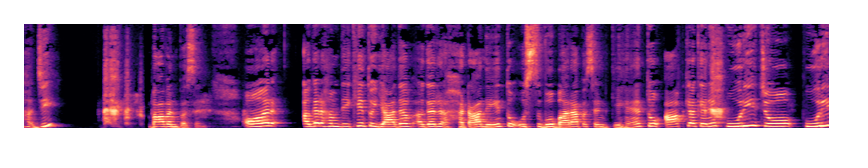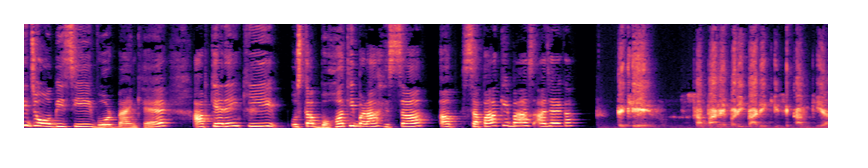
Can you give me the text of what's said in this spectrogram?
हाँ जी? बावन परसेंट। और अगर हम देखें तो यादव अगर हटा दें तो उस वो बारह परसेंट के हैं तो आप क्या कह रहे हैं? पूरी जो पूरी जो ओबीसी वोट बैंक है, आप कह रहे हैं कि उसका बहुत ही बड़ा हिस्सा अब सपा के पास आ जाएगा? देखिए, सपा ने बड़ी बारीकी से काम किया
